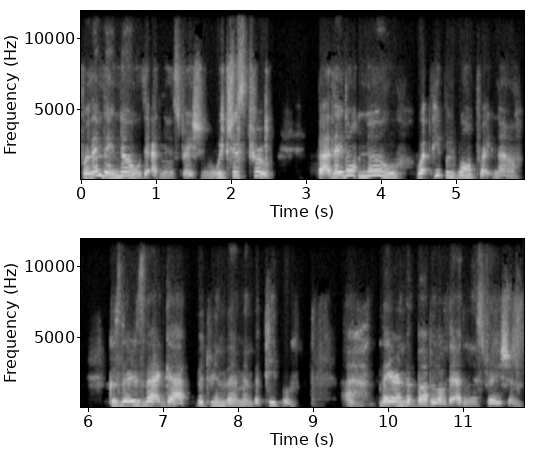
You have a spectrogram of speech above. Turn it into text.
for them, they know the administration, which is true, but they don't know what people want right now because there is that gap between them and the people. Uh, they are in the bubble of the administration.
